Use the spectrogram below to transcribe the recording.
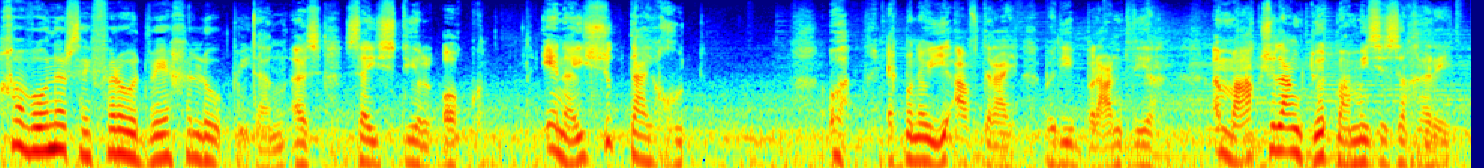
Gewonder sy vrou het weggeloop het. ding is sy steel ook en hy soek daai goed. O, oh, ek moet nou hier afdraai by die brandweer. En maak so lank dood mami se sigaret.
